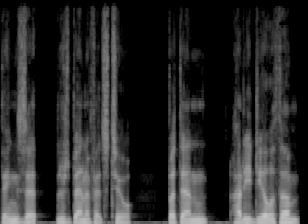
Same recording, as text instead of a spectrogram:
things that there's benefits to, but then how do you deal with them?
